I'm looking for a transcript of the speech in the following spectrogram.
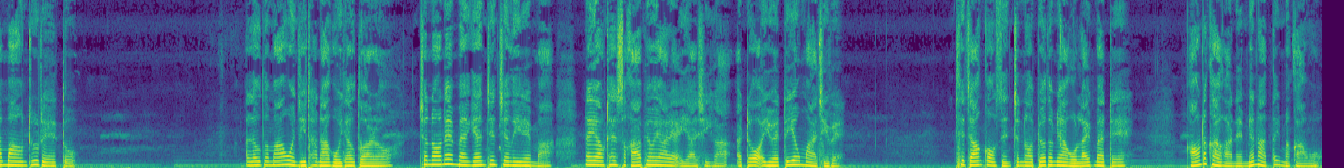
အမောင်တုတဲ့တို့အလုသမားဝန်ကြီးဌာနကိုရောက်သွားတော့ကျွန်တော်နဲ့မှန်ကန်ချင်းချင်းလေးထဲမှာနှစ်ယောက်တည်းစကားပြောရတဲ့အရာရှိကအတော်အရွယ်တရုတ်မှကြီးပဲဖြစ်ချောင်းကုံစင်ကျွန်တော်ပြောသမျှကိုလိုက်မှတ်တယ်ခေါင်းတစ်ခါကနဲ့မျက်နှာတိတ်မကောင်းဘူး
